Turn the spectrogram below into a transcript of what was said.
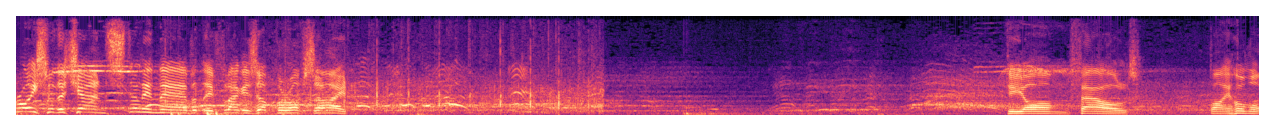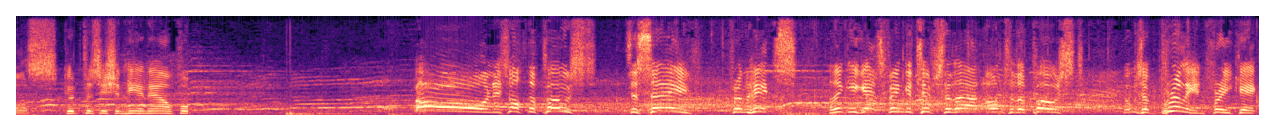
Reus with a chance. Still in there, but the flag is up for offside. De Jong fouled by Hummels. Good position here now for. Oh, and it's off the post to save from Hitz. I think he gets fingertips to that onto the post. It was a brilliant free kick.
